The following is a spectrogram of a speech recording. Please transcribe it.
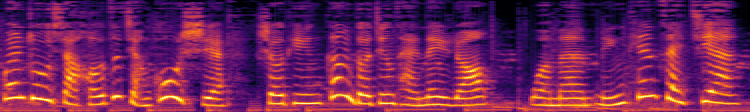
关注小猴子讲故事，收听更多精彩内容。我们明天再见。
